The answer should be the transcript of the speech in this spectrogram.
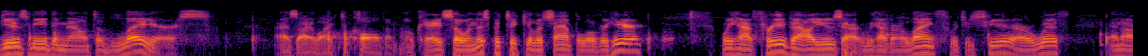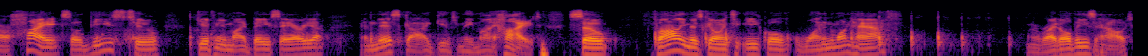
gives me the amount of layers, as I like to call them. Okay, so in this particular sample over here, we have three values. We have our length, which is here, our width, and our height. So these two give me my base area, and this guy gives me my height. So volume is going to equal 1 and 1 half. I'm going to write all these out.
